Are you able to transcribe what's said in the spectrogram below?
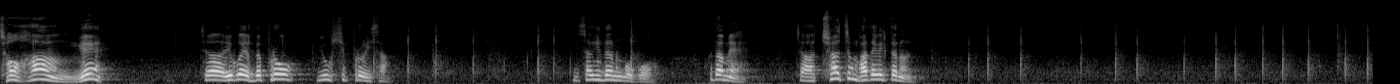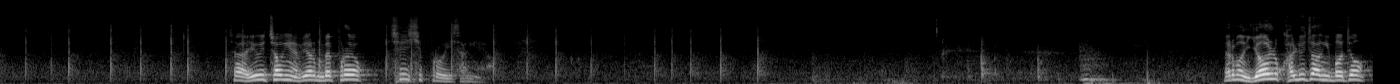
저항에 자 이거에 몇 프로? 60% 이상 이상이 되는 거고 그 다음에 자 최하층 바닥일 때는 자 여기 정의 여러분 몇 프로요? 70% 이상이에요 여러분 열 관류 저항이 뭐죠?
